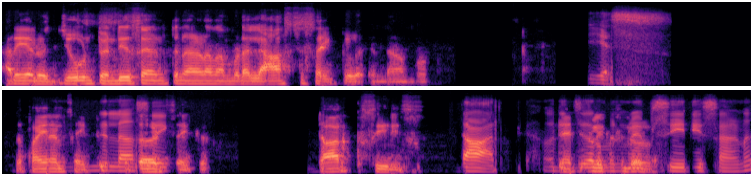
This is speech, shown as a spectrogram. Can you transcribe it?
അറിയാലോ ജൂൺ ട്വന്റി സെവൻത്തിനാണ് നമ്മുടെ ലാസ്റ്റ് സൈക്കിൾ ഉണ്ടാകുമ്പോൾ യെസ് ഫൈനൽ എന്തിന്റെ cycle last third cycle cycle. Dark series dark ഒരു ജർമ്മൻ വെബ് സീരീസ് ആണ്.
